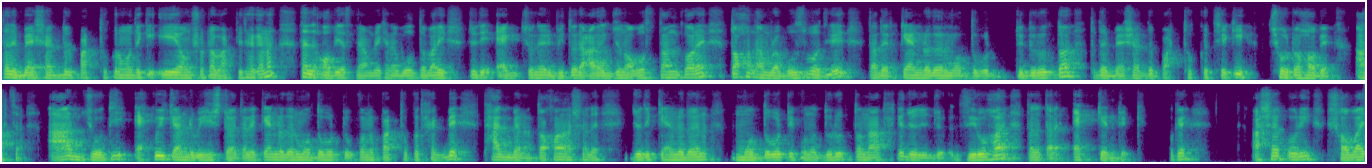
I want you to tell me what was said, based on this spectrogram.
তাহলে ব্যাসার্ধের পার্থক্যের মধ্যে কি এই অংশটা বাড়তি থাকে না? তাহলে অবভিয়াসলি আমরা এখানে বলতে পারি, যদি একজনের ভিতরে আরেকজন অবস্থান করে, তখন আমরা বুঝব যে তাদের কেন্দ্রদ্বয়ের মধ্যবর্তী দূরত্ব তাদের ব্যাসার্ধ পার্থক্য হচ্ছে কি? ছোট হবে। আচ্ছা আর যদি একই কেন্দ্র বিশিষ্ট হয়, তাহলে কেন্দ্রদ্বয়ের মধ্যবর্তী কোনো পার্থক্য থাকবে? থাকবে না। তখন আসলে যদি কেন্দ্রদ্বয়ের মধ্যবর্তী কোনো দূরত্ব না থাকে, যদি জিরো হয়, তাহলে তারা এক কেন্দ্রিক ওকে আশা করি সবাই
